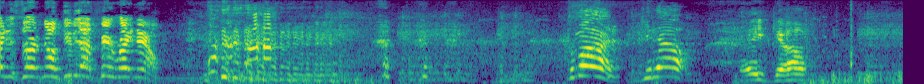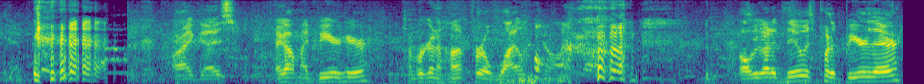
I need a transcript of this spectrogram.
I deserve. No, give me that beer right now. Come on, get out. There you go. All right, guys, I got my beer here, and we're gonna hunt for a wild John. All we gotta do is put a beer there,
